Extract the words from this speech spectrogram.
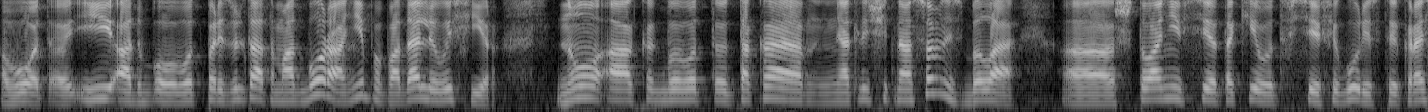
вот, и от, вот по результатам отбора они попадали в эфир. Ну, а как бы вот такая отличительная особенность была, а, что они все такие вот, все фигуристые, красивые,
